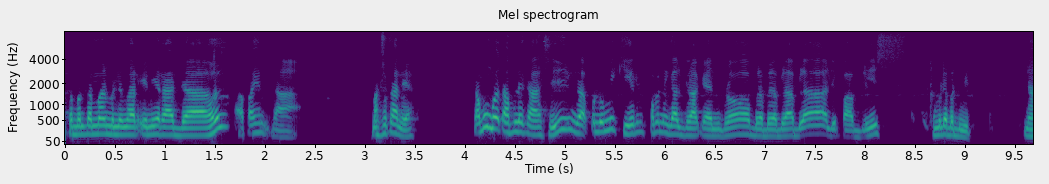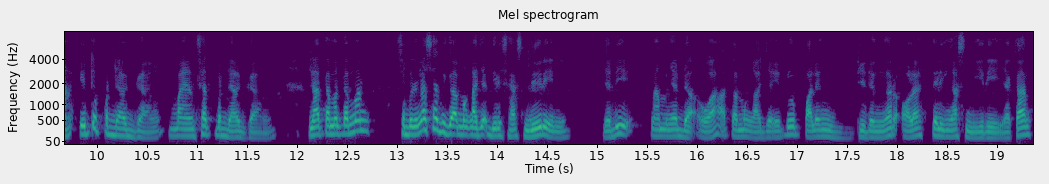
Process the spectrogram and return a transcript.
teman-teman mendengar ini rada, apa ya? Nah, masukkan ya. Kamu buat aplikasi, nggak perlu mikir, kamu tinggal drag and drop, bla bla bla bla, dipublish, kamu dapat duit. Nah, itu pedagang, mindset pedagang. Nah, teman-teman, sebenarnya saya juga mengajak diri saya sendiri nih. Jadi namanya dakwah atau mengajak itu paling didengar oleh telinga sendiri, ya kan?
